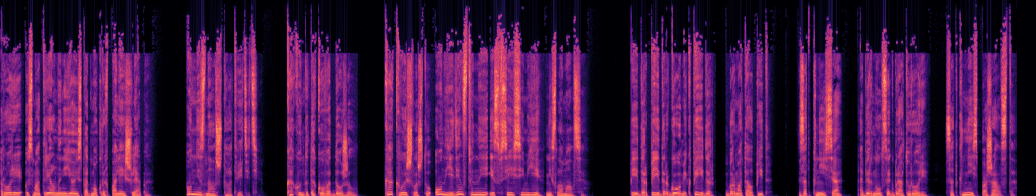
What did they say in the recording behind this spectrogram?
Рори посмотрел на нее из-под мокрых полей шляпы. Он не знал, что ответить. Как он до такого дожил? Как вышло, что он единственный из всей семьи не сломался? «Пидор, пидор, гомик, пидор!» — бормотал Пит. «Заткнись, а!» — обернулся к брату Рори. «Заткнись, пожалуйста!»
